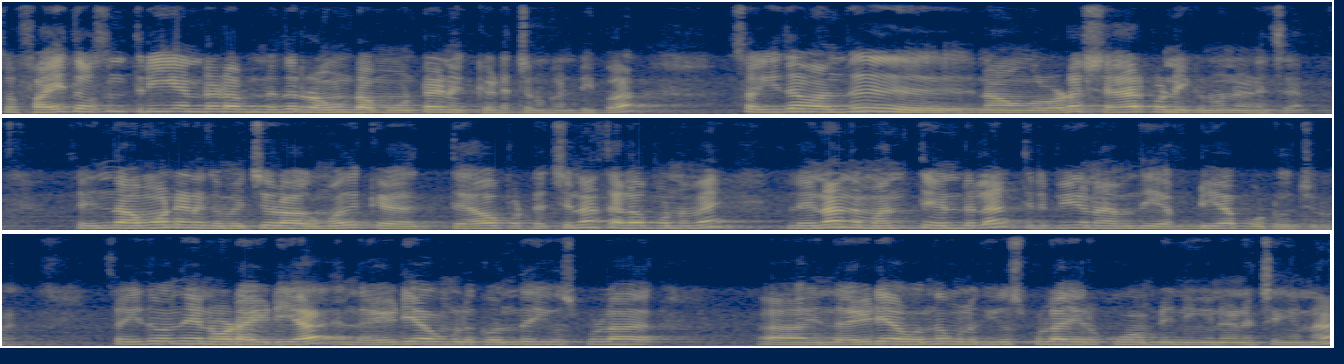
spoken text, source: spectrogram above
So five thousand three hundred அப்படின்றது ரவுண்ட் அமௌண்ட்டாக எனக்கு கிடைச்சிடும் கண்டிப்பாக ஸோ இதை வந்து நான் உங்களோட ஷேர் பண்ணிக்கணும்னு நினச்சேன். ஸோ இந்த அமௌண்ட் எனக்கு மெச்சூர் ஆகும்போது கே தேவைப்பட்டுச்சுன்னா செலவு பண்ணுவேன். இல்லைன்னா அந்த மந்த் எண்டில் திருப்பியும் நான் வந்து எஃப்டியாக போட்டு வச்சுருவேன். ஸோ இது வந்து என்னோடய ஐடியா இந்த ஐடியா உங்களுக்கு வந்து யூஸ்ஃபுல்லாக இந்த ஐடியா வந்து உங்களுக்கு யூஸ்ஃபுல்லாக இருக்கும் அப்படின்னு நீங்கள் நினச்சிங்கன்னா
